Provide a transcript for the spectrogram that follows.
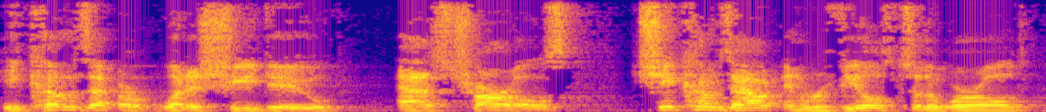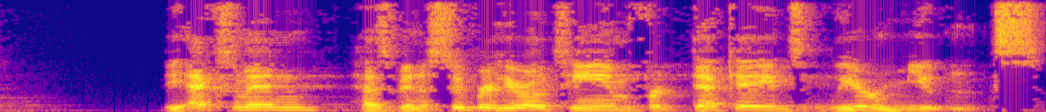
He comes out, or what does she do as Charles? She comes out and reveals to the world the X Men has been a superhero team for decades. We're mutants.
